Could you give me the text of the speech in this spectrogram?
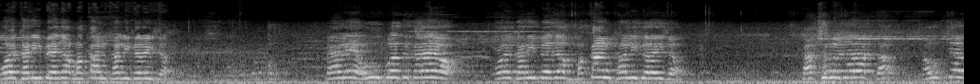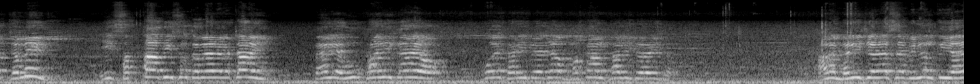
કોઈ ગરીબે જા મકાન ખાલી કરાઈ જા. પહેલે હું બંધ કરાયો. કોઈ ગરીબે જા મકાન ખાલી કરાઈ જા. કચ્છ મેં જરા શૌચર જમીન એ સત્તાધીશો દબાઈને બેઠાય પહેલે હું ખાલી કરાયો. કોઈ ગરીબે જા મકાન ખાલી કરાઈ જા. અને મારી જરા સે વિનંતી હે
